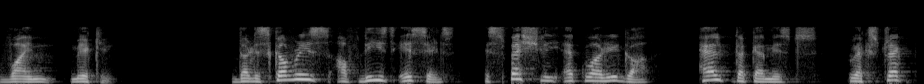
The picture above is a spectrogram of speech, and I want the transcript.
wine making. The discoveries of these acids, especially aqua regia, helped the chemists to extract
